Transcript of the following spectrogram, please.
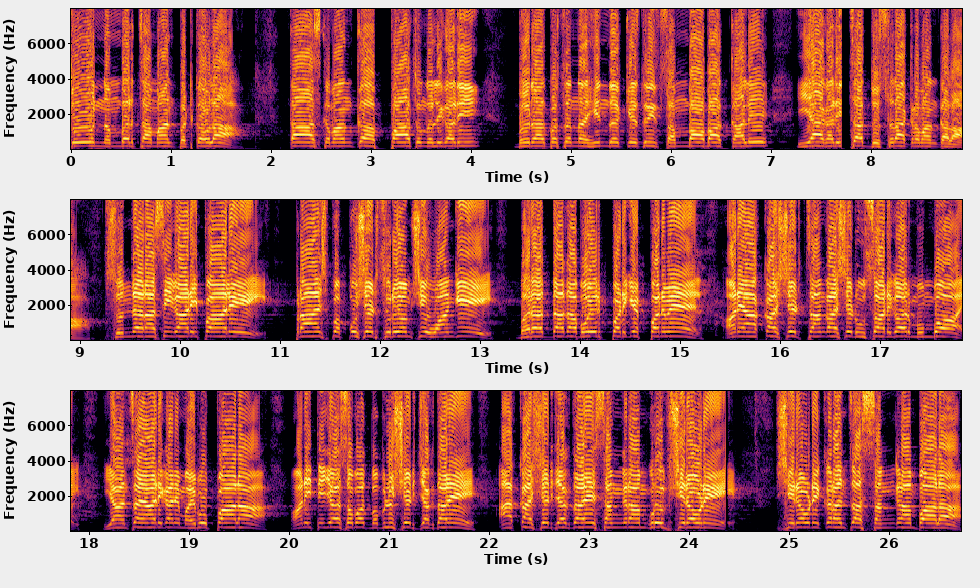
दोन नंबरचा मान पटकावला. तास क्रमांक पाच नली गाडी. भैरनाथ प्रसन्न हिंद केसरी संभाबा काले या गाडीचा दुसरा क्रमांक आला. सुंदर अशी गाडी पाहिली. प्रांश पप्पू शेठ सूर्यवंशी वांगी भरतदादा भोईर पडगे पनवेल आणि आकाश शेठ चांगा शेठ उसाडगर मुंबई. यांचा या ठिकाणी महबूब पाहला आणि त्याच्यासोबत बबलू शेठ जगदाळे आकाश शेठ जगदाळे संग्राम ग्रुप शिरवणे. शिरवडेकरांचा संग्राम पाहला.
